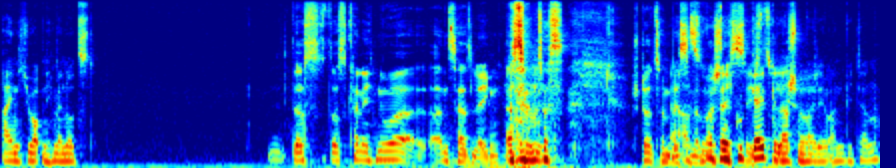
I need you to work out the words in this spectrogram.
eigentlich überhaupt nicht mehr nutzt. Das, das kann ich nur ans Herz legen. Also das stört so ein bisschen. Ja, hast du wahrscheinlich gut Geld gelassen bei dem Anbieter, ne?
